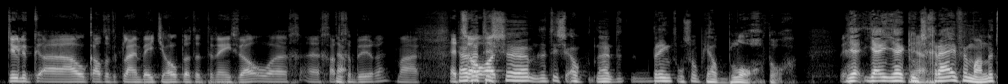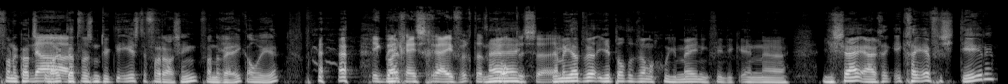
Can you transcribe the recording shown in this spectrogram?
natuurlijk eh, hou ik altijd een klein beetje hoop dat het ineens wel eh, eh, gaat Ja. gebeuren. Maar het Ja, zal dat, is, dat is ook, nou, dat brengt ons op jouw blog, toch? Jij, jij, jij kunt Ja. schrijven, man. Dat vond ik hartstikke Nou. leuk. Dat was natuurlijk de eerste verrassing van de week alweer. ik ben maar- geen schrijver, dat nee, klopt. Dus, eh, nee, maar je, had wel, je hebt altijd wel een goede mening, vind ik. En eh, je zei eigenlijk, ik ga je even citeren.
